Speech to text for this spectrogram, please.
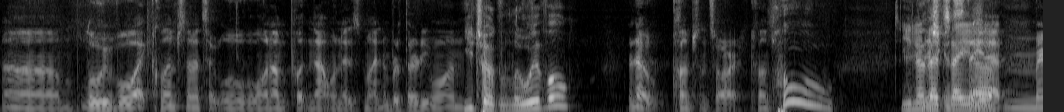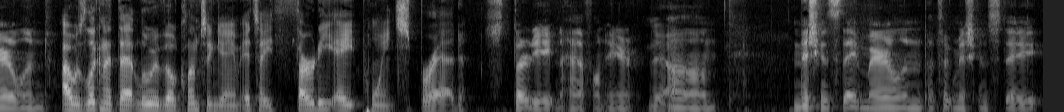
Um, Louisville at Clemson. I took Louisville, and I'm putting that one as my number 31. You took Louisville? no Clemson. Sorry, Clemson. Whoo. You know Michigan that's a State uh, at Maryland. I was looking at that Louisville Clemson game. It's a 38 point spread. It's 38 and a half on here. Yeah. Um, Michigan State, Maryland. I took Michigan State.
